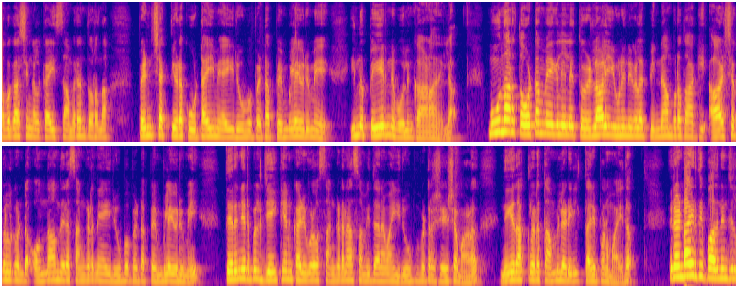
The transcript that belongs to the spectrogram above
അവകാശങ്ങൾക്കായി സമരം തുറന്ന പെൺശക്തിയുടെ കൂട്ടായ്മയായി രൂപപ്പെട്ട പെമ്പിളയൊരുമയെ ഇന്ന് പേരിന് പോലും കാണാനില്ല. മൂന്നാർ തോട്ടം മേഖലയിലെ തൊഴിലാളി യൂണിയനുകളെ പിന്നാമ്പുറത്താക്കി ആഴ്ചകൾ കൊണ്ട് ഒന്നാം നിര സംഘടനയായി രൂപപ്പെട്ട പെമ്പിളയൊരുമയെ തെരഞ്ഞെടുപ്പിൽ ജയിക്കാൻ കഴിവുള്ള സംഘടനാ സംവിധാനമായി രൂപപ്പെട്ട ശേഷമാണ് നേതാക്കളുടെ തമ്മിലടിയിൽ തരിപ്പണമായത്. രണ്ടായിരത്തി പതിനഞ്ചിൽ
